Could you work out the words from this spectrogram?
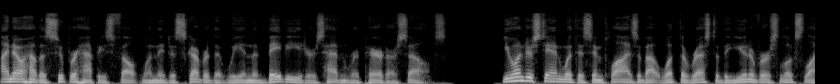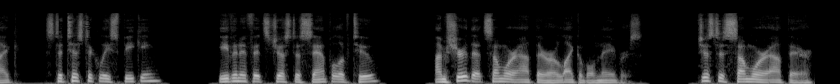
I know how the super happies felt when they discovered that we and the baby eaters hadn't repaired ourselves. You understand what this implies about what the rest of the universe looks like, statistically speaking? Even if it's just a sample of two? I'm sure that somewhere out there are likable neighbors. Just as somewhere out there,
